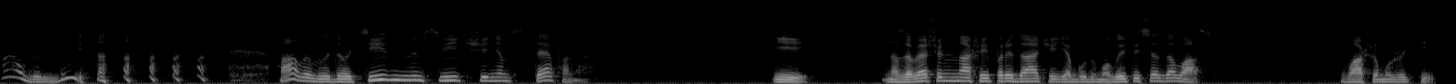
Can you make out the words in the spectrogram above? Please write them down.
Аллилуйя! Аллилуйя! Дорогоцінним свідченням Стефана. І на завершення нашої передачі я буду молитися за вас в вашому житті.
